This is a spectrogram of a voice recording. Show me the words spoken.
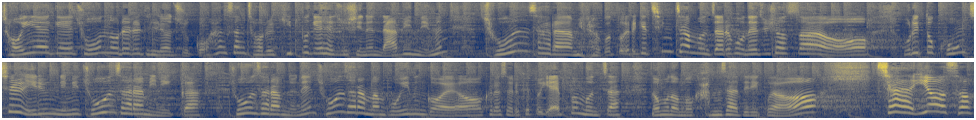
저희에게 좋은 노래를 들려주고 항상 저를 기쁘게 해주시는 나비님은 좋은 사람이라고 또 이렇게 칭찬 문자를 보내주셨어요. 우리 또 0716님이 좋은 사람이니까 좋은 사람 눈엔 좋은 사람만 보이는 거예요. 그래서 이렇게 또 예쁜 문자 너무너무 감사드리고요. 자, 이어서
